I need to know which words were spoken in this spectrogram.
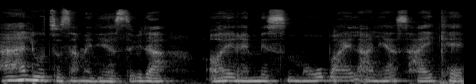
Hallo zusammen, hier ist wieder eure Miss Mobile alias Heike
